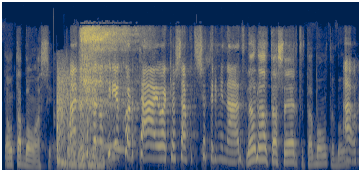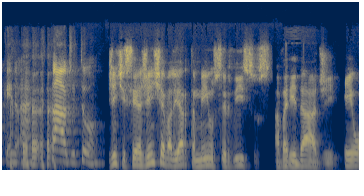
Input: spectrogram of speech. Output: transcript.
então tá bom, assim. Ah, desculpa, eu não queria cortar, eu é que achava que tu tinha terminado. Não, não, tá certo, tá bom, tá bom. Ah, ok. ah. Cláudio, tu? Gente, se a gente avaliar também os serviços, a variedade e o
